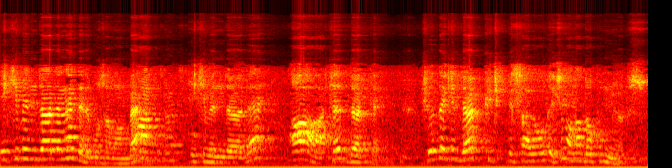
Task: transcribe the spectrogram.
2004'e ne dedim o zaman ben? Artı 2004'e A artı 4 dedim. Şuradaki 4 küçük bir sayı olduğu için ona dokunmuyoruz.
